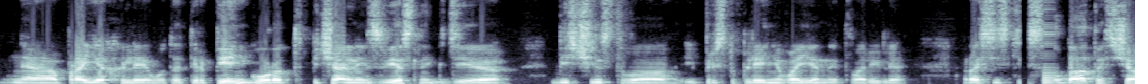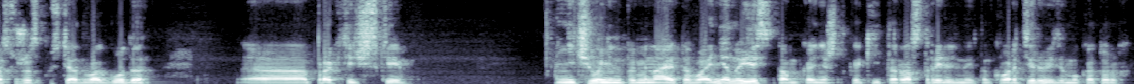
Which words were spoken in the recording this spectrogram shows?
Э, проехали вот этот Ирпень, город печально известный, где бесчинство и преступления военные творили российские солдаты. Сейчас уже спустя два года э, практически ничего не напоминает о войне. Но есть там, конечно, какие-то расстрелянные там квартиры, видимо, у которых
